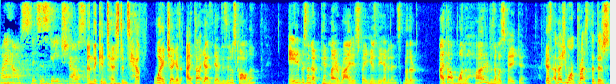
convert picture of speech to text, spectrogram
my house. It's a staged house. And the contestants' house. Wait, check, guys. I thought, guys, yeah, this is called 80% of Pimp My Ride is fake. Here's the evidence. Brother, I thought 100% was fake. Guys, I'm actually more impressed that there's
